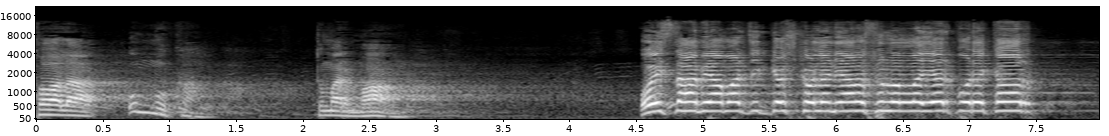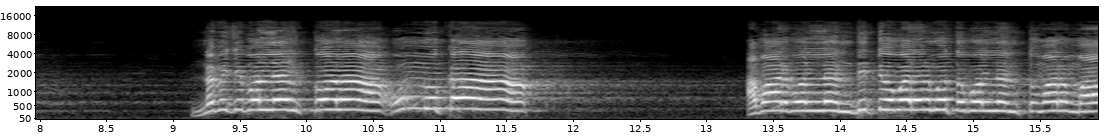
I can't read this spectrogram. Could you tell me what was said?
কলা উম্মুখা তোমার মা। ওই সাহাবি আমার জিজ্ঞেস করলেন এরপরে কার? নবীজি বললেন, কলা উম্মুকা। আবার বললেন, দ্বিতীয়বারের মতো বললেন, তোমার মা।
